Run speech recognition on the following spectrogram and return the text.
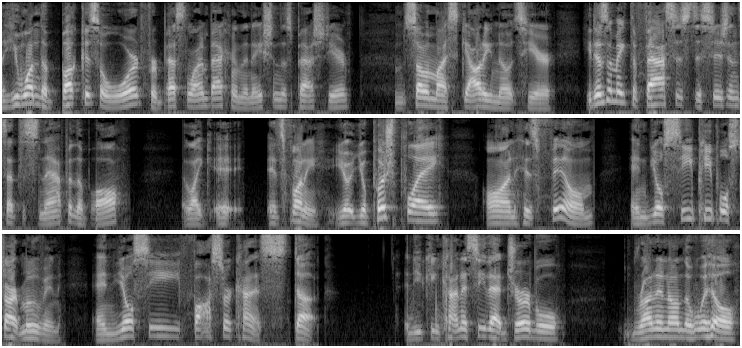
He won the Butkus Award for Best Linebacker in the nation this past year. Some of my scouting notes here. He doesn't make the fastest decisions at the snap of the ball. Like it, it's funny. You'll, you'll push play on his film, and you'll see people start moving, and you'll see Foster kind of stuck, and you can kind of see that gerbil running on the wheel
